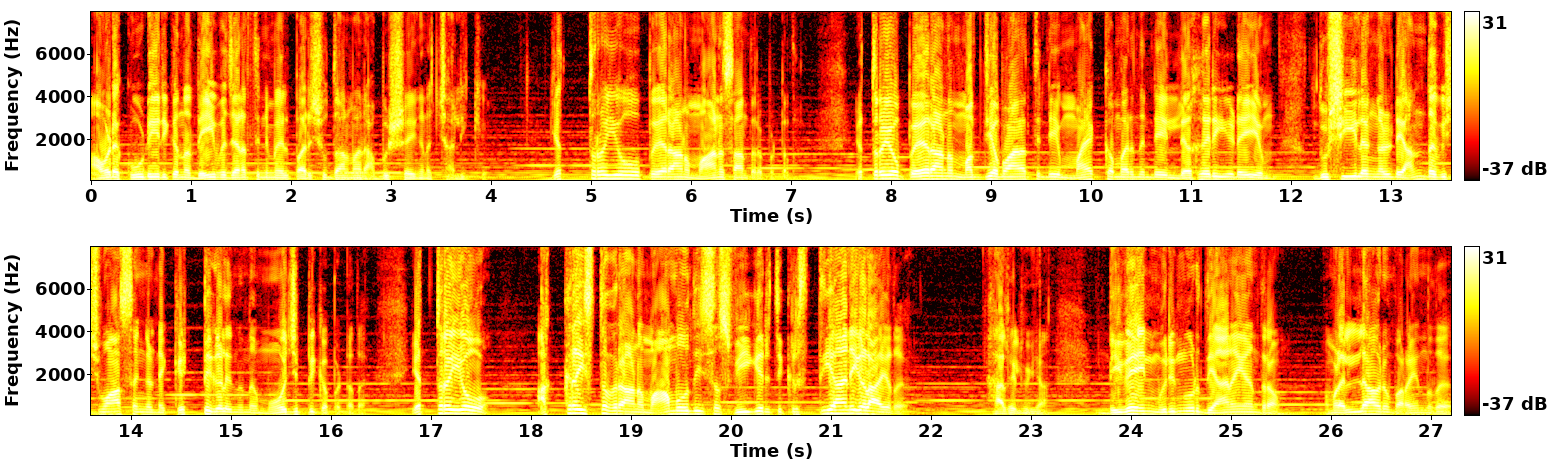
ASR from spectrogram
അവിടെ കൂടിയിരിക്കുന്ന ദൈവജനത്തിന് മേൽ പരിശുദ്ധാത്മാവിന്റെ അഭിഷേകനെ ചലിക്കും. എത്രയോ പേരാണ് മാനസാന്തരപ്പെട്ടത്. എത്രയോ പേരാണ് മദ്യപാനത്തിന്റെയും മയക്കമരുന്നിന്റെയും ലഹരിയുടെയും ദുശീലങ്ങളുടെ അന്ധവിശ്വാസങ്ങളുടെ കെട്ടുകളിൽ നിന്ന് മോചിപ്പിക്കപ്പെട്ടത്. എത്രയോ അക്രൈസ്തവരാണ് മാമോദീസ സ്വീകരിച്ച് ക്രിസ്ത്യാനികളായത്. ഹല്ലേലൂയ. ഡിവൈൻ മുരിങ്ങൂർ ധ്യാനകേന്ദ്രം. നമ്മളെല്ലാവരും പറയുന്നത്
